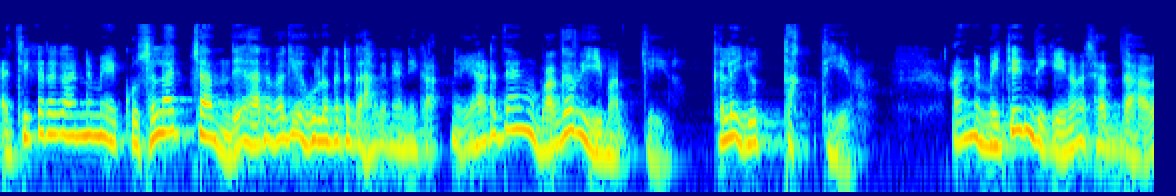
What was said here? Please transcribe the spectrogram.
ඇති කරගන්න මේ කුසල ඡන්දේ අර වගේ හුලකට ගහගෙන යන එකක් නෙවෙයි. එයාට දැන් වගවීමක් තියෙනවා. කළ යුත්තක් තියෙනවා. අන්න මෙතෙන්දි කියනවා සද්ධාව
